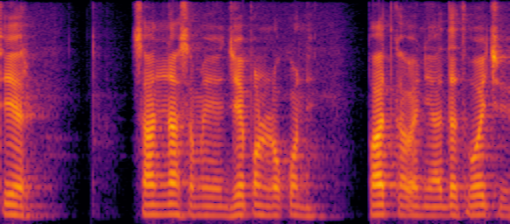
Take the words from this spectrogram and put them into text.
તેર સાંજના સમયે જે પણ લોકોને ભાત ખાવાની આદત હોય છે,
